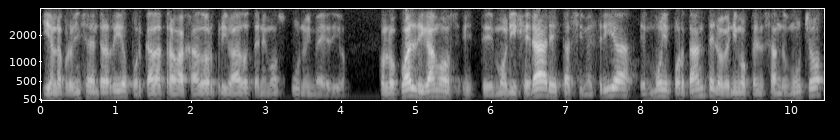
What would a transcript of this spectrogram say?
y en la provincia de Entre Ríos por cada trabajador privado tenemos uno y medio. Con lo cual, digamos, este, morigerar esta simetría es muy importante, lo venimos pensando mucho,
